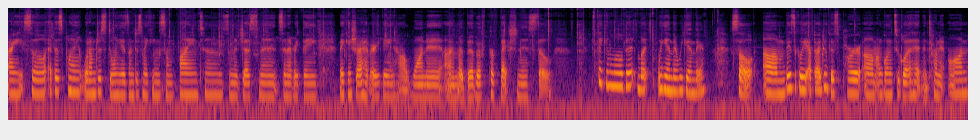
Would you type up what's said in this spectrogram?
Alright, so at this point, what I'm just doing is I'm just making some fine tunes, some adjustments and everything, making sure I have everything how I want it. I'm a bit of a perfectionist, so it's taking a little bit, but we get in there, we get in there. So um, basically, after I do this part, um, I'm going to go ahead and turn it on.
